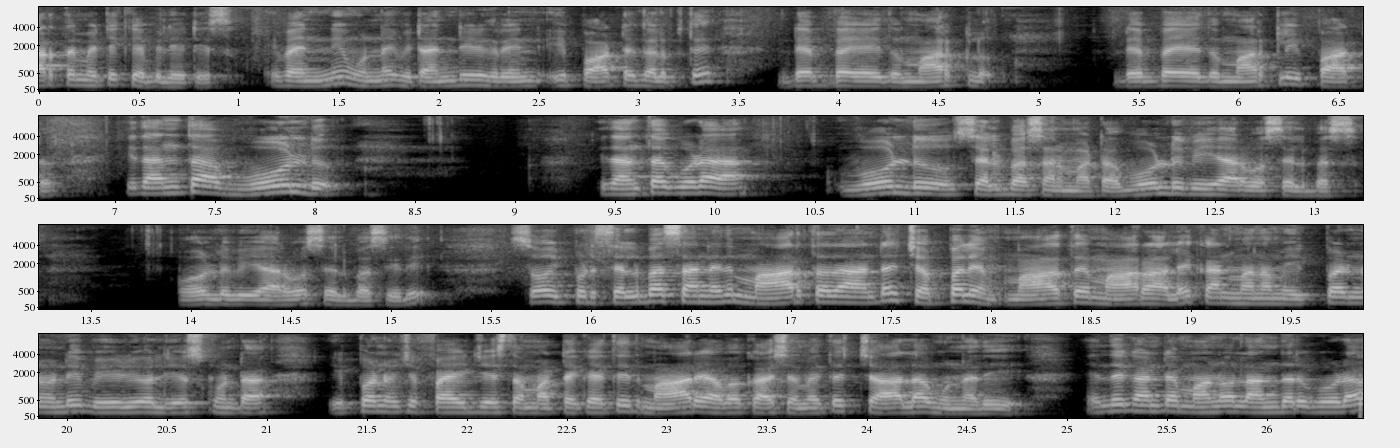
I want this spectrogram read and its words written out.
ఆర్థమెటిక్ ఎబిలిటీస్. ఇవన్నీ ఉన్నాయి. వీటన్ని రెండు ఈ పార్ట్ కలిపితే డెబ్బై ఐదు మార్కులు. డెబ్బై ఐదు మార్కులు ఈ పార్ట్. ఇదంతా ఓల్డ్ ఇదంతా కూడా ఓల్డ్ సిలబస్ అనమాట old VRO syllabus. Old VRO syllabus ఇది. సో ఇప్పుడు సిలబస్ అనేది మారుతుందా అంటే చెప్పలేం. మారితే మారాలి. కానీ మనం ఇప్పటి నుండి వీడియోలు చేసుకుంటా ఇప్పటి నుంచి ఫైట్ చేస్తాం మట్టకైతే ఇది మారే అవకాశం అయితే చాలా ఉన్నది. ఎందుకంటే మనోళ్ళందరూ కూడా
